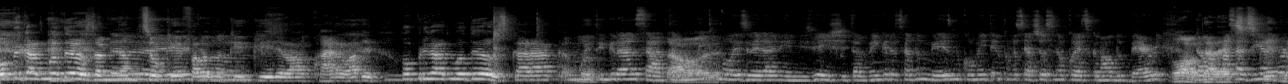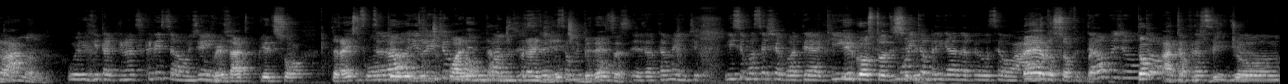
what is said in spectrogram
obrigado, meu Deus. A menina não sei o que, Muito falando que, que ele lá, o cara lá dele. Obrigado, meu Deus. Caraca, Muito mano. engraçado, Da tá muito hora. bom esse ver anime, gente, tá bem engraçado mesmo. Comentem o que você achou, se não conhece o canal do Barry, Ó, dá galera, uma se passadinha inscreve por lá, lá. mano. O link tá aqui na descrição, gente. Verdade, porque ele só traz conteúdo de qualidade bom, pra gente, beleza? bons, Exatamente. E se você chegou até aqui, E gostou desse muito vídeo? obrigada pelo seu like. Pelo seu feedback. Tamo junto, Então, até até o o próximo vídeo. vídeo.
